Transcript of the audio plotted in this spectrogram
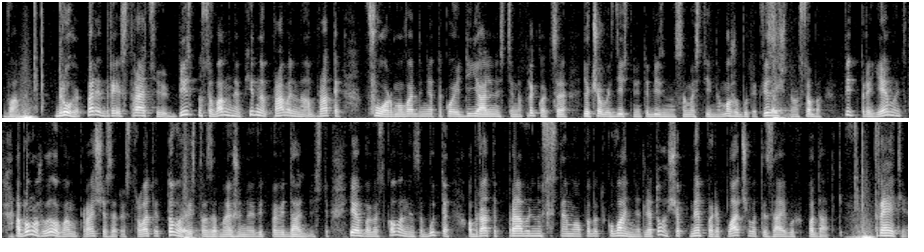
вам. Друге, перед реєстрацією бізнесу вам необхідно правильно обрати форму ведення такої діяльності. Наприклад, це якщо ви здійснюєте бізнес самостійно, може бути фізична особа, підприємець, або, можливо, вам краще зареєструвати товариство з обмеженою відповідальністю. І обов'язково не забудьте обрати правильну систему оподаткування для того, щоб не переплачувати зайвих податків. Третє,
